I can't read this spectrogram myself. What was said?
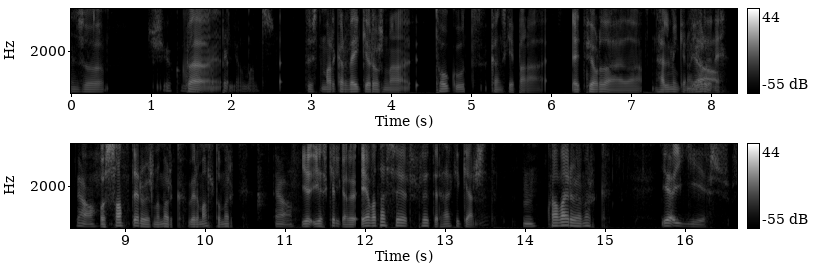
eins og, 7,8 Hvað- biljón manns þú veist, margar veikir og svona tók út kannski bara eitt fjórða eða helmingin á Já. jörðinni já, og samt erum við svona mörg, við erum alltaf mörg já. ég, ég skil ekki alveg, ef að þessir hlutir hefði ekki gerst Mm. hvað væru við mörg? Ég, Jésús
